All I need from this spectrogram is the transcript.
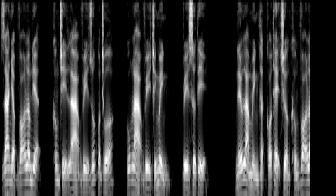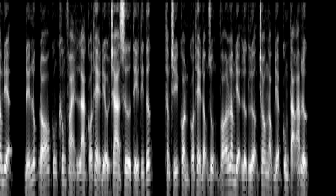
Gia nhập võ lâm điện, không chỉ là vì giúp con chúa, cũng là vì chính mình, vì sư tỷ. Nếu là mình thật có thể trưởng khống võ lâm điện, đến lúc đó cũng không phải là có thể điều tra sư tỷ tin tức, thậm chí còn có thể động dụng võ lâm điện lực lượng cho ngọc điệp cung tạo áp lực.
